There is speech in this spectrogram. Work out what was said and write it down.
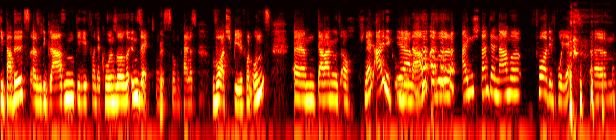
die Bubbles, also die Blasen, die von der Kohlensäure im Sekt. Und das ist so ein kleines Wortspiel von uns. Ähm, da waren wir uns auch schnell einig um ja. den Namen. Also eigentlich stand der Name vor dem Projekt. ähm,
